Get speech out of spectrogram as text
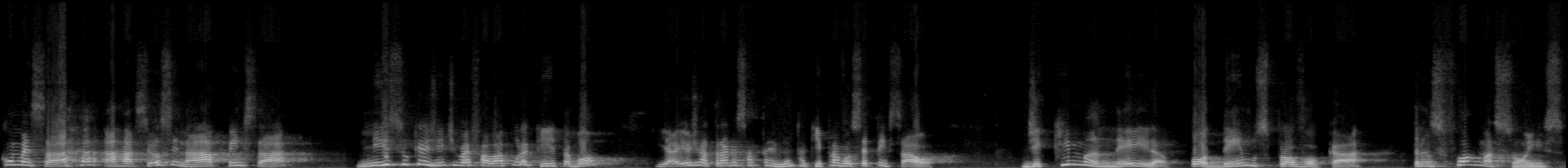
começar a raciocinar, a pensar nisso que a gente vai falar por aqui, tá bom? E aí eu já trago essa pergunta aqui para você pensar, ó. De que maneira podemos provocar transformações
